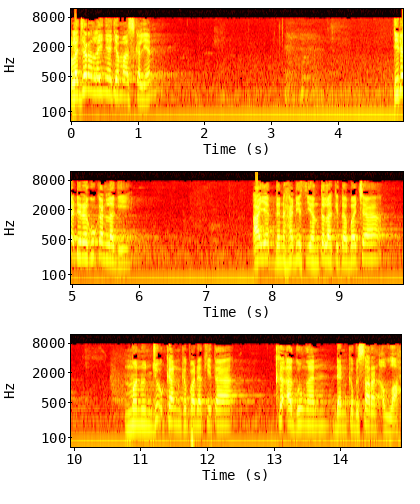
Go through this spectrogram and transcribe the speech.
Pelajaran lainnya jemaah sekalian Tidak diragukan lagi Ayat dan hadis yang telah kita baca Menunjukkan kepada kita Keagungan dan kebesaran Allah.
